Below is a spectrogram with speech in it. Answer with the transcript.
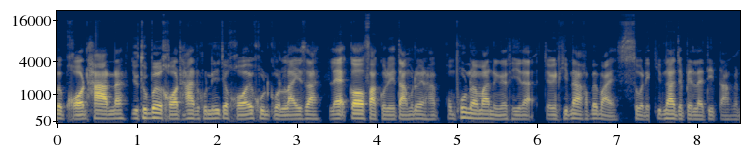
แบบขอทานนะยูทูบเบอร์ขอทานคนนี้จะขอให้คุณกดไลค์ซะและก็ฝากกดติดตามมาด้วยนะครับ ผมพูดมาประมาณหนึ่งนาทีแล้วเจอกันคลิปหน้าครับบ๊ายบายสวัสดีคลิปหน้าจะเป็นอะไรติดตามกันได้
